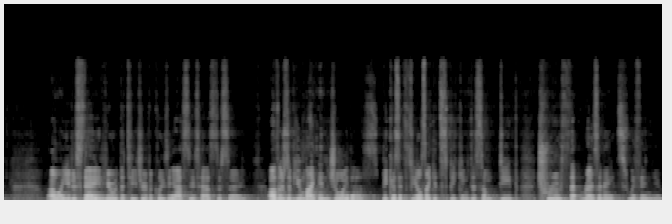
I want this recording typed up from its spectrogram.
I want you to stay and hear what the teacher of Ecclesiastes has to say. Others of you might enjoy this because it feels like it's speaking to some deep truth that resonates within you.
